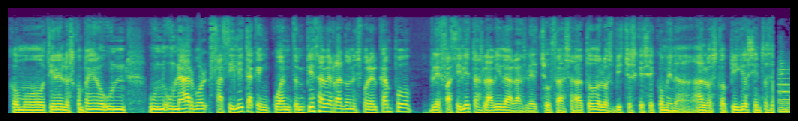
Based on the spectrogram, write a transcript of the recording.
como tienen los compañeros, un, árbol, facilita que en cuanto empieza a haber ratones por el campo, le facilitas la vida a las lechuzas, a todos los bichos que se comen a, los topillos y entonces...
